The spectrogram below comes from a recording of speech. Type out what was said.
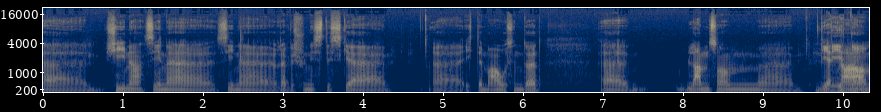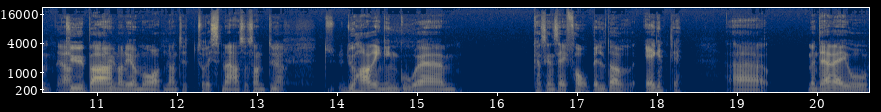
eh, Kina sine, sine revisjonistiske eh, etter Mao sin død. eh, land som eh, Vietnam, Cuba, ja, når de må åpne til turisme. altså sånn, du, Ja. du, du har ingen gode hva skal en si, forbilder, egentlig. Eh, men der er jo,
